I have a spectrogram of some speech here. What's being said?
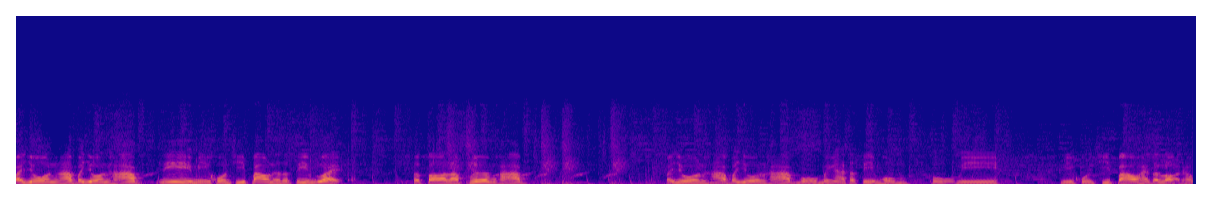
ประโยนครับประโยนครับ นี่มีคนชี้เป้าในสตรีมด้วย สตอรับเพิ่มครับ ประโยนครับประโยนครับผมไม่งานสตรีมผมโถมีมีคนชี้เป้าให้ตลอดครับ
